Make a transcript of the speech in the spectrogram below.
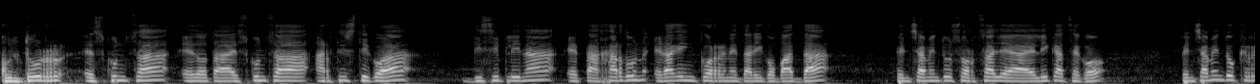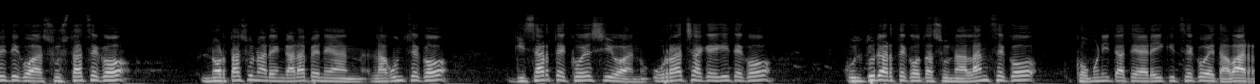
Kultur hezkuntza edota hezkuntza artistikoa disiplina eta jardun eraginkorrenetariko bat da pentsamentu sortzailea elikatzeko, pentsamentu kritikoa sustatzeko, nortasunaren garapenean laguntzeko, gizarte koesioan urratsak egiteko, kulturartekotasuna lantzeko komunitatea eraikitzeko eta bar.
